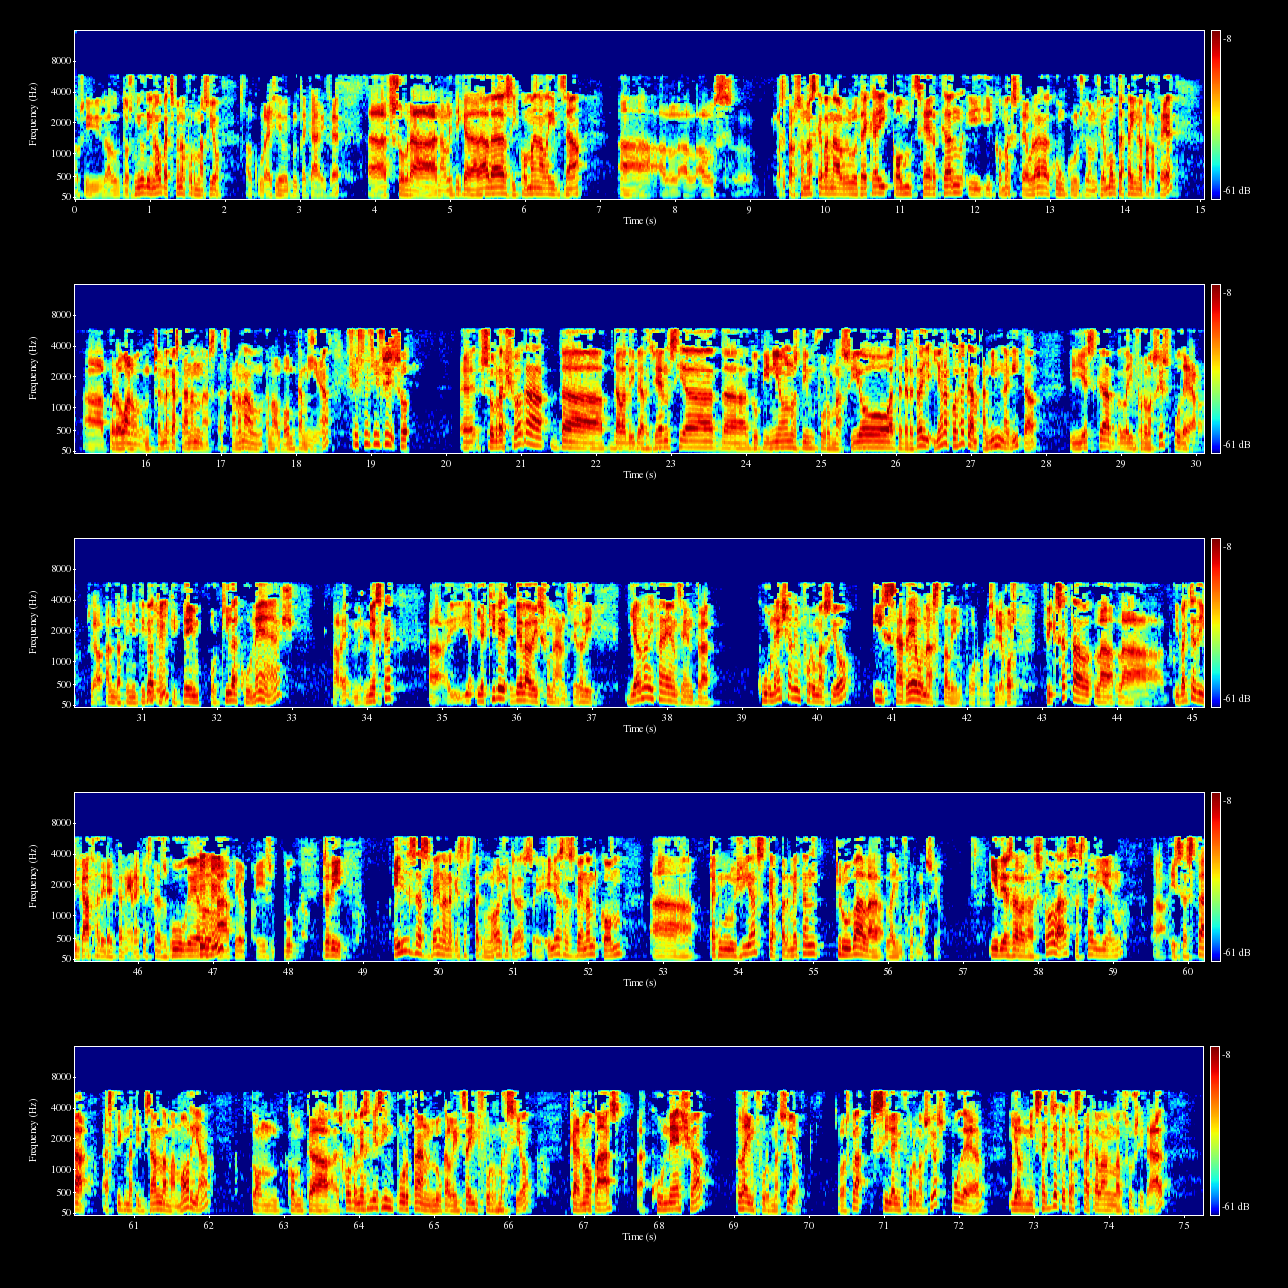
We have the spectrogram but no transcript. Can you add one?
o sigui, el 2019 vaig fer una formació al Col·legi de Bibliotecaris eh? Uh, sobre analítica de dades i com analitzar el, el, els, les persones que van a la biblioteca i com cerquen i, i com extreure conclusions. Hi ha molta feina per fer, uh, però bueno, em sembla que estan en, estan en, el, en el bon camí. Eh? Sí, sí, sí. sí. So, eh, sobre això de, de, de la divergència d'opinions, d'informació, etc etc. hi ha una cosa que a mi em neguita, i és que la informació és poder. O sigui, en definitiva, uh -huh. qui, qui, té, qui la coneix, vale? més que Uh, i, I aquí ve, ve la dissonància. És a dir, hi ha una diferència entre conèixer la informació i saber on està la informació. Llavors, fixa't el, la, la... I vaig a dir GAFA directament, aquestes Google, uh mhm. -huh. Apple, Facebook... És a dir, ells es venen, aquestes tecnològiques, eh, elles es venen com eh, tecnologies que permeten trobar la, la informació. I des de les escoles s'està dient eh, i s'està estigmatitzant la memòria com, com que, escolta, més més important localitzar informació que no pas a conèixer la informació. Llavors, clar, si la informació és poder i el missatge que t'està calant la societat,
